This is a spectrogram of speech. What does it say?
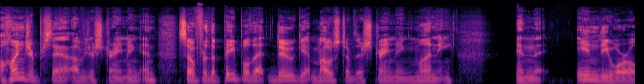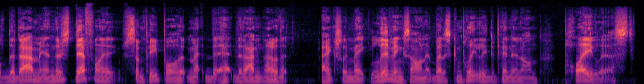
hundred percent of your streaming, and so for the people that do get most of their streaming money, in the indie world that I'm in, there's definitely some people that, that, that I know that actually make livings on it, but it's completely dependent on playlist.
